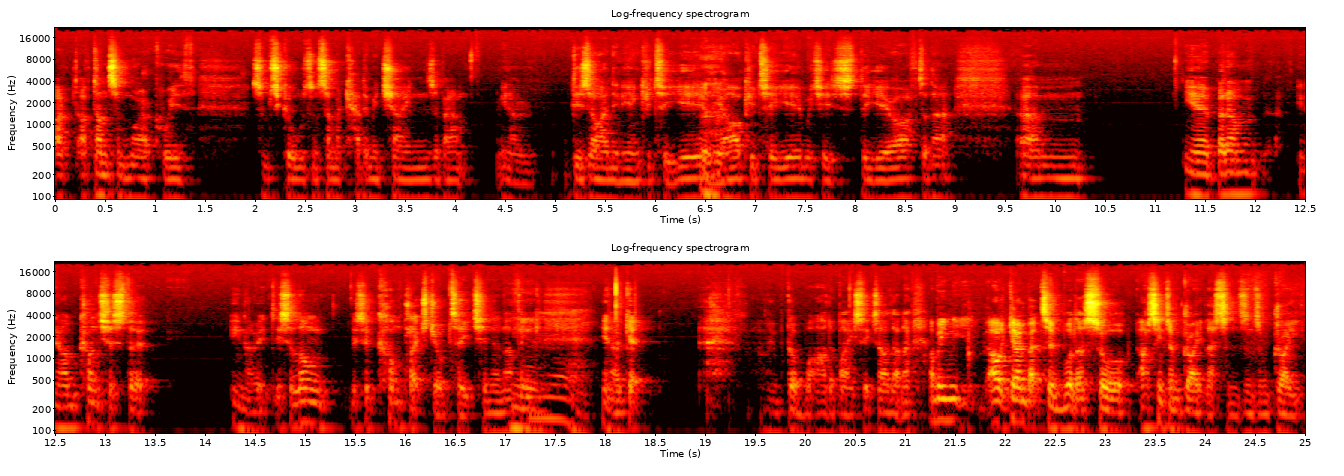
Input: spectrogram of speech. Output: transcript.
I've, I've done some work with some schools and some academy chains about, you know, designing the NQT year, the Uh-huh. RQT year, which is the year after that. Um, yeah, but I'm, you know, I'm conscious that, you know, it, it's a long, it's a complex job teaching, and I think Yeah. you know, get. I mean, God, what are the basics? I don't know. I mean, going back to what I saw, I've seen some great lessons and some great.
